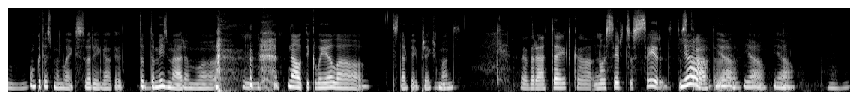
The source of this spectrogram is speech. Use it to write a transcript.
mm. un ka tas man liekas svarīgāk, tad mm. tam izmēram mm. nav tik liela starpība priekš mm. manis. Vai varētu teikt, ka no sirds uz sirdi tu jā, strādā? Jā, jā, jā. Mm -hmm.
